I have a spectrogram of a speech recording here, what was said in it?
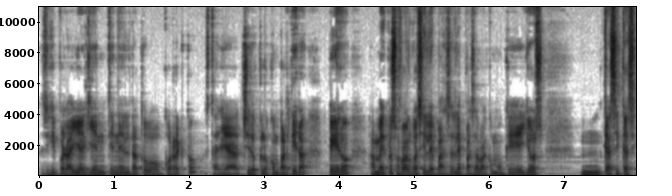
Así que por ahí alguien tiene el dato correcto, estaría chido que lo compartiera. Pero a Microsoft algo así le, le pasaba, como que ellos mm, casi, casi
